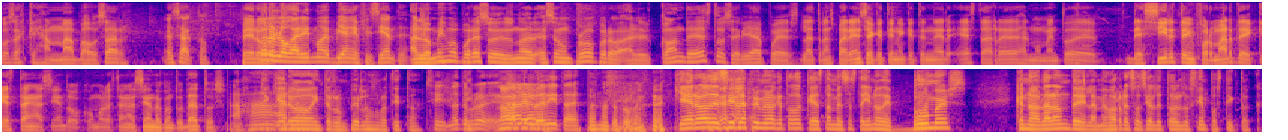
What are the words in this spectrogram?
cosas que jamás vas a usar. Exacto. Pero, Pero, el logaritmo es bien eficiente. a lo mismo por eso es uno- eso es un pro, pero al con de esto sería pues la transparencia que tienen que tener estas redes al momento de decirte, informarte de qué están haciendo o cómo lo están haciendo con tus datos. Ajá. Yo quiero Ana. interrumpirlos un ratito. Sí, no te preocupes. no, Ale dale, lo dale. edita después, no te preocupes. Quiero decirles primero que todo que esta mesa está lleno de boomers que nos hablaron de la mejor red social de todos los tiempos, TikTok.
